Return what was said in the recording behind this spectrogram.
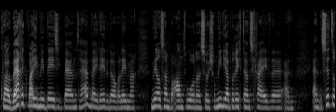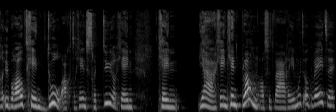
qua werk waar je mee bezig bent. Hè? Ben je de hele dag alleen maar mails aan beantwoorden en social media berichten aan schrijven? En, en zit er überhaupt geen doel achter, geen structuur, geen, geen, ja, geen, geen plan als het ware? Je moet ook weten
